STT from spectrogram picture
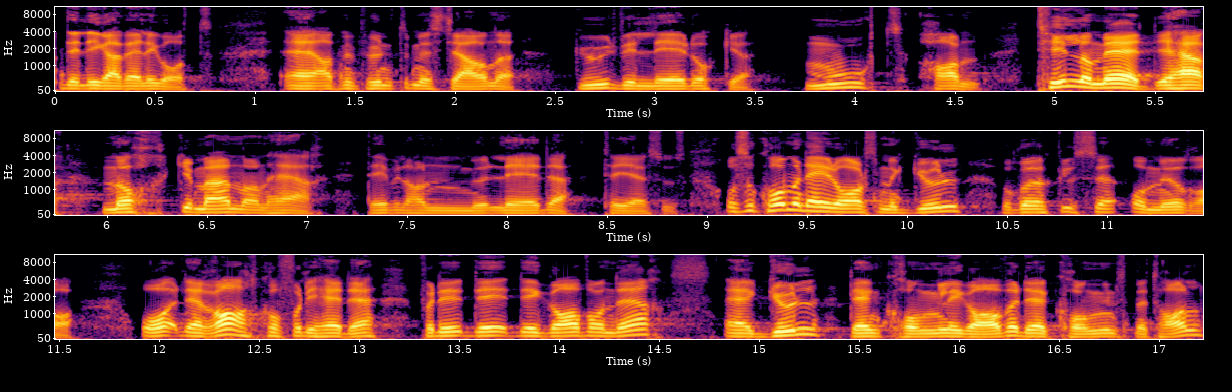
Det ligger veldig godt. Eh, at vi pynter med stjerner. Gud vil lede dere mot Han. Til og med de her mørke mennene her. Det vil han lede til Jesus. Og Så kommer de da altså med gull, røkelse og myrra. Og Det er rart hvorfor de har det. For det, det, det gavene der, eh, Gull det er en kongelig gave. Det er kongens metall.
